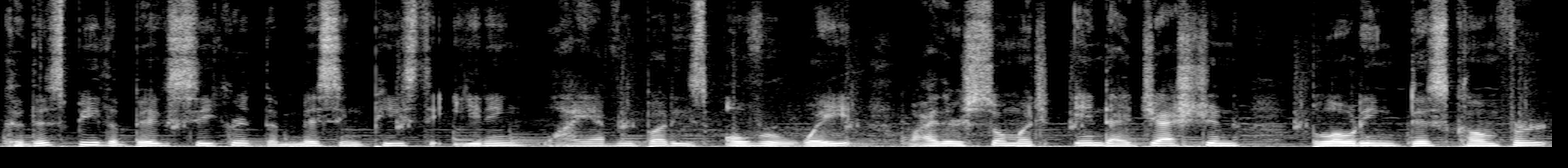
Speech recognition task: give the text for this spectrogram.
Could this be the big secret, the missing piece to eating? Why everybody's overweight? Why there's so much indigestion, bloating, discomfort?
